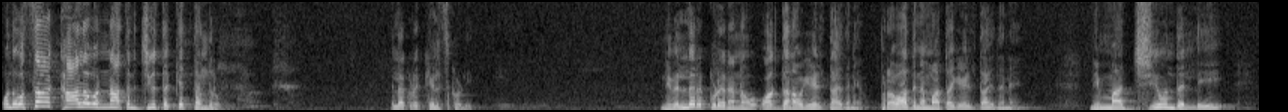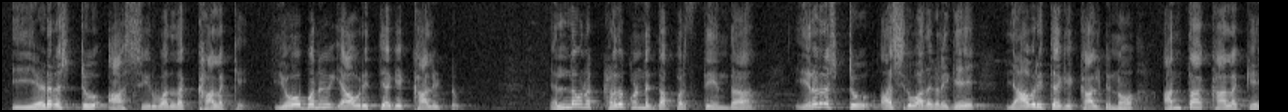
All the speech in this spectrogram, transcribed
ಒಂದು ಹೊಸ ಕಾಲವನ್ನು ಆತನ ಜೀವಿತಕ್ಕೆ ತಂದರು. ಎಲ್ಲ ಕೂಡ ಕೇಳಿಸ್ಕೊಳ್ಳಿ. ನೀವೆಲ್ಲರೂ ಕೂಡ ನಾನು ವಾಗ್ದಾನವಾಗಿ ಹೇಳ್ತಾ ಇದ್ದೇನೆ, ಪ್ರವಾದನ ಮಾತಾಗಿ ಹೇಳ್ತಾ ಇದ್ದೇನೆ. ನಿಮ್ಮ ಜೀವನದಲ್ಲಿ ಎರಡರಷ್ಟು ಆಶೀರ್ವಾದದ ಕಾಲಕ್ಕೆ ಯೋಬನು ಯಾವ ರೀತಿಯಾಗಿ ಕಾಲಿಟ್ಟು, ಎಲ್ಲವನ್ನು ಕಳೆದುಕೊಂಡಿದ್ದ ಪರಿಸ್ಥಿತಿಯಿಂದ ಎರಡರಷ್ಟು ಆಶೀರ್ವಾದಗಳಿಗೆ ಯಾವ ರೀತಿಯಾಗಿ ಕಾಲಿಟ್ಟನೋ ಅಂಥ ಕಾಲಕ್ಕೆ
